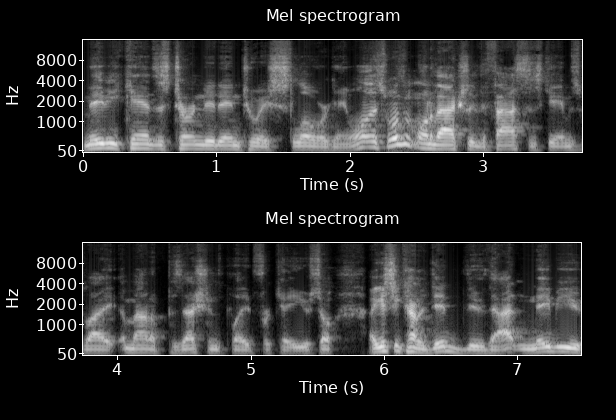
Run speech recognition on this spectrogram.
Maybe Kansas turned it into a slower game. Well, this wasn't one of actually the fastest games by amount of possessions played for KU. So I guess you kind of did do that. And maybe you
